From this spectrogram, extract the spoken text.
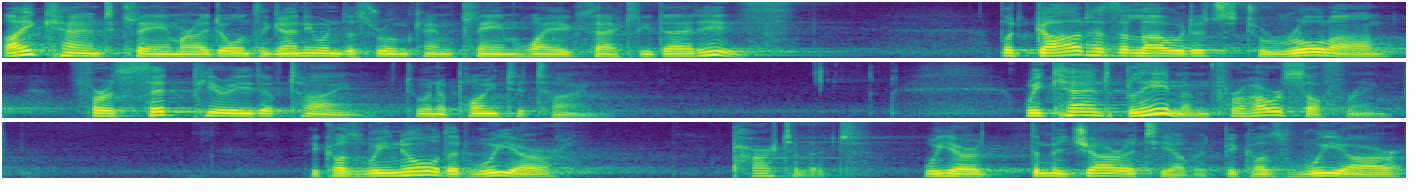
I can't claim, or I don't think anyone in this room can claim why exactly that is. But God has allowed it to roll on for a set period of time, to an appointed time. We can't blame him for our suffering because we know that we are part of it. We are the majority of it because we are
